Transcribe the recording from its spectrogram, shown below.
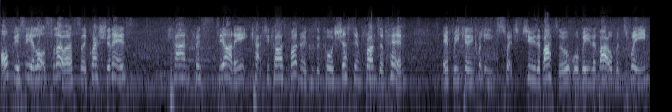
obviously a lot slower. So the question is, can Cristiani catch a car's front? Because of course, just in front of him, if we can quickly switch to the battle, will be the battle between.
